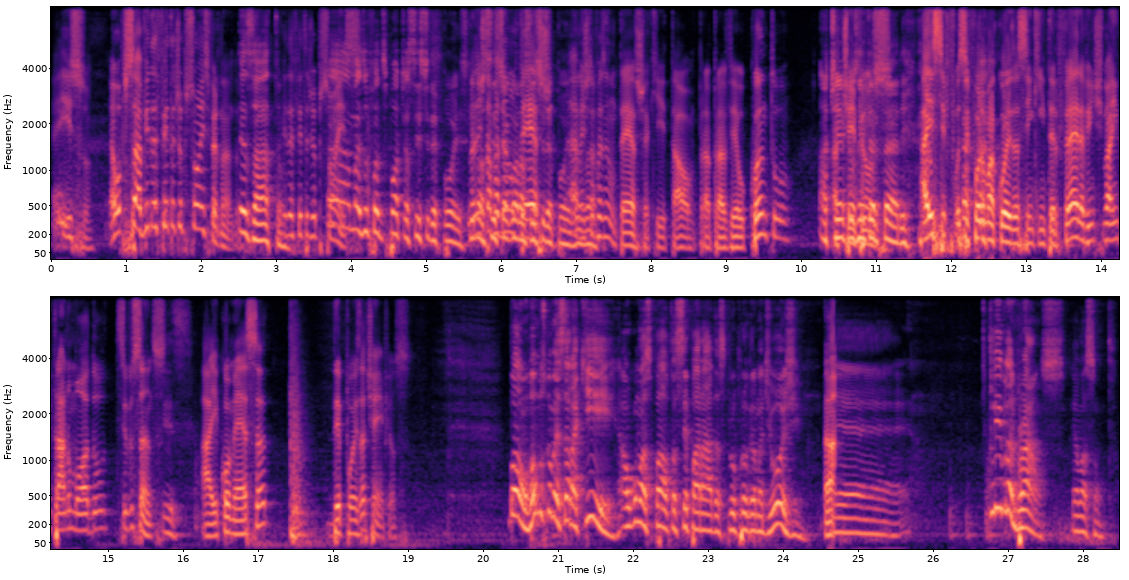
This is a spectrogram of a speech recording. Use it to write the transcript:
É isso. É opção, a vida é feita de opções, Fernando. Exato. A vida é feita de opções. Ah, mas o fã do esporte assiste depois. Quem Mas a não gente tá fazendo um agora teste. assiste depois. É, a gente tá exato. fazendo um teste aqui e tal, pra ver o quanto A Champions, interfere. Aí se for, se for uma coisa assim que interfere, a gente vai entrar no modo Silvio Santos. Isso. Aí começa depois da Champions. Bom, vamos começar aqui algumas pautas separadas para o programa de hoje. Ah. É... Cleveland Browns é o assunto.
